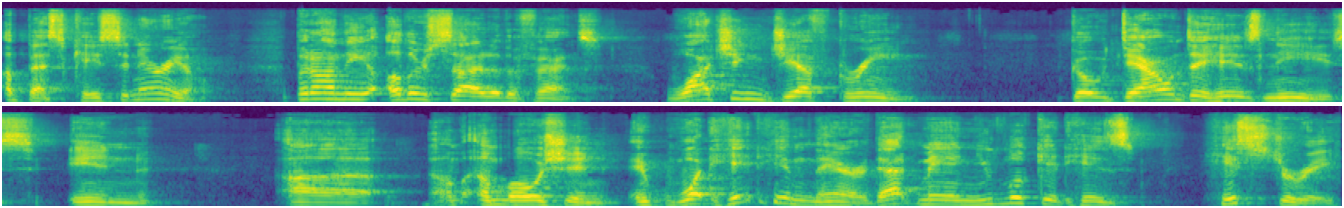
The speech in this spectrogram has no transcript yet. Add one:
a best case scenario. But on the other side of the fence, watching Jeff Green go down to his knees in uh, emotion. And what hit him there, that man, you look at his history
